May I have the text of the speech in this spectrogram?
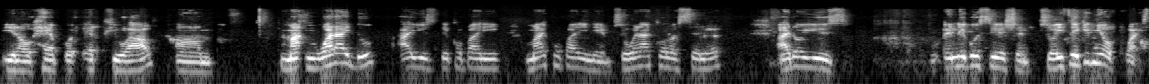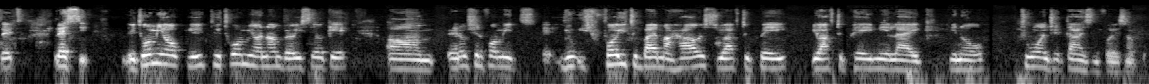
you know, help help you out. Um, my, what I do, I use the company, my company name. So when I call a seller, I don't use a negotiation. So if they give me a price, let's let's see. They told me you told me your number. You say okay. Um, an option for me, you for you to buy my house, you have to pay. You have to pay me like you know two hundred thousand, for example.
